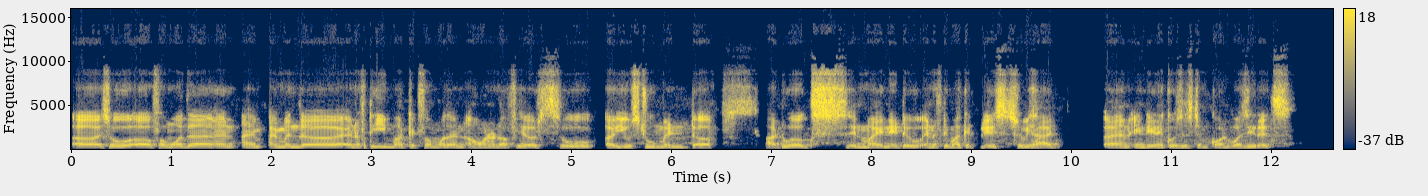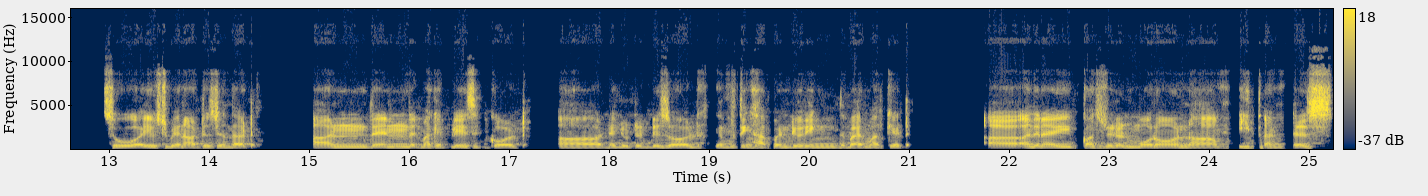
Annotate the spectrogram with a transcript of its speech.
Uh, so uh, for more than I'm I'm in the NFT market for more than one and a half years. So I used to mint uh, artworks in my native NFT marketplace. So we had an Indian ecosystem called WazirX. So I used to be an artist in that, and then that marketplace it got uh, diluted, dissolved. Everything happened during the bear market, uh, and then I concentrated more on um, ETH and TES.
